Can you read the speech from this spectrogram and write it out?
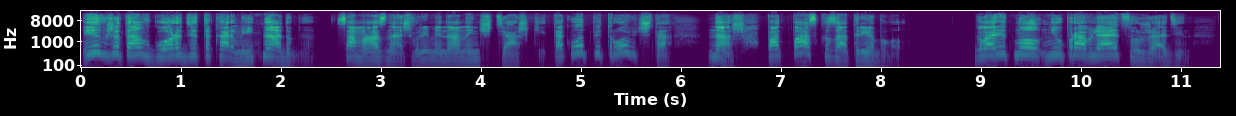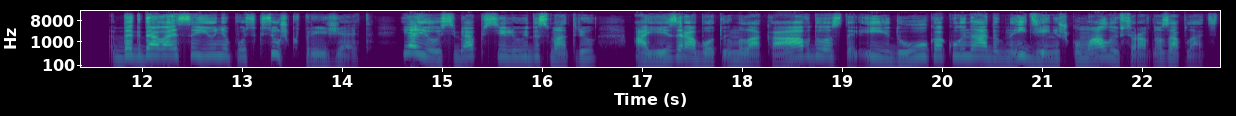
Их же там в городе-то кормить надобно. Сама знаешь, времена нынче тяжкие. Так вот, Петрович-то наш подпаска затребовал. Говорит, мол, не управляется уже один. Так давай с июня пусть Ксюшка приезжает. Я ее у себя поселю и досмотрю. А ей заработаю молока вдосталь, и еду какую надобно, и денежку малую все равно заплатит.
